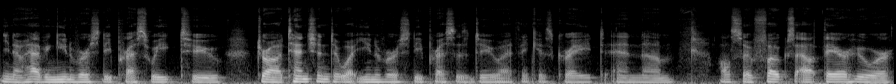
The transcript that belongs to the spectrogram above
you know, having University Press Week to draw attention to what university presses do, I think is great. And um, also, folks out there who are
